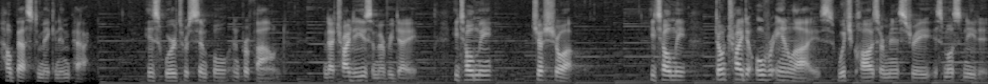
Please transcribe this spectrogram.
how best to make an impact. His words were simple and profound, and I tried to use them every day. He told me, just show up. He told me, don't try to overanalyze which cause or ministry is most needed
